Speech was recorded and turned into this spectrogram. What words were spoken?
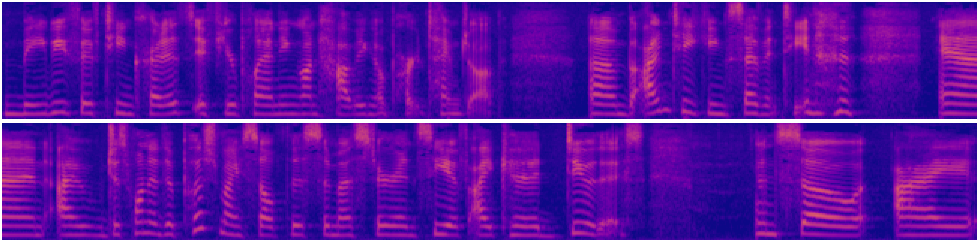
maybe 15 credits if you're planning on having a part time job. Um, but I'm taking 17. and I just wanted to push myself this semester and see if I could do this. And so I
